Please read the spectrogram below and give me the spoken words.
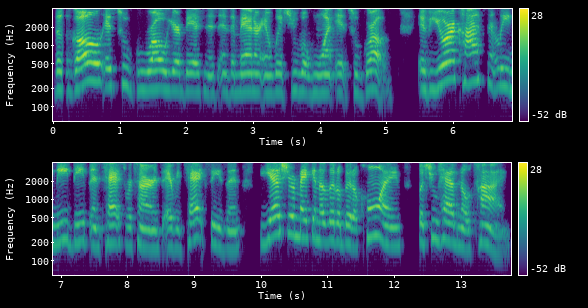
The goal is to grow your business in the manner in which you would want it to grow. If you're constantly knee deep in tax returns every tax season yes you're making a little bit of coin but you have no time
